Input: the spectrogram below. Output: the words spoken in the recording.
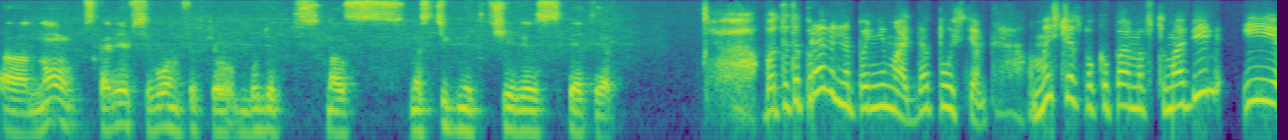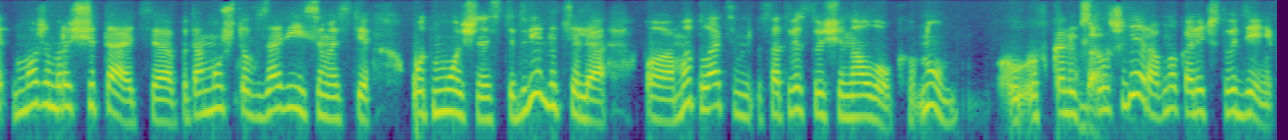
а, но, скорее всего, он все-таки будет нас настигнет через пять лет. Вот это правильно понимать, допустим, мы сейчас покупаем автомобиль и можем рассчитать, э, потому что в зависимости от мощности двигателя э, мы платим соответствующий налог. Ну, количество да. лошадей равно количеству денег.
